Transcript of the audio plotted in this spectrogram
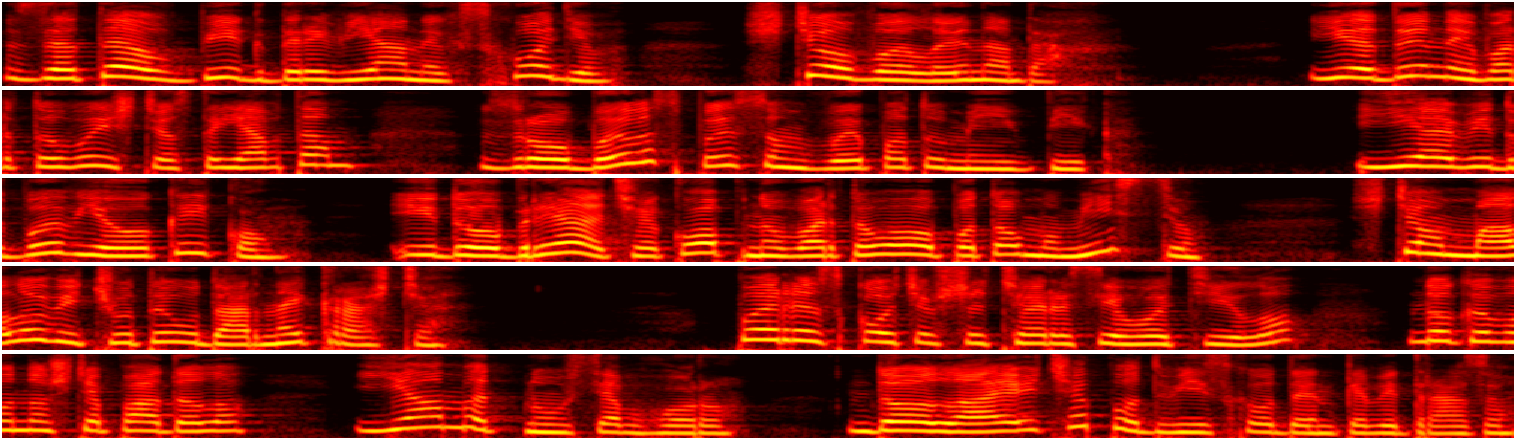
Зате в бік дерев'яних сходів, що вели на дах. Єдиний вартовий, що стояв там, зробив списом випад у мій бік. Я відбив його кийком і добряче копнув вартового по тому місцю, що мало відчути удар найкраще. Перескочивши через його тіло, доки воно ще падало, я метнувся вгору, долаючи по дві сходинки відразу.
